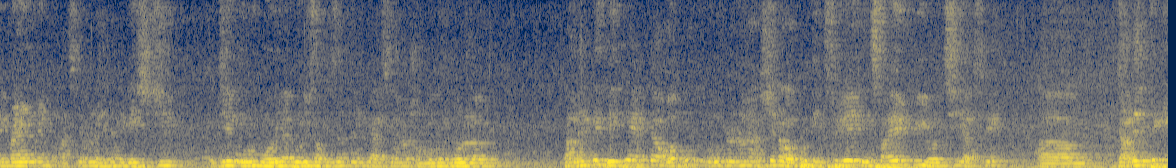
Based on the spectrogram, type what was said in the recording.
এনভায়রনমেন্ট আজকে আমরা যেখানে এসেছি, যে মহিলা পুলিশ অফিসারদেরকে আজকে আমরা সম্বোধন করলাম তাদেরকে দেখে একটা অদ্ভুত অনুপ্রেরণা আসছে একটা অদ্ভুত এক্সপিরিয়েন্স ইন্সপায়ার্ড ফিল হচ্ছি আজকে। যাদের থেকে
